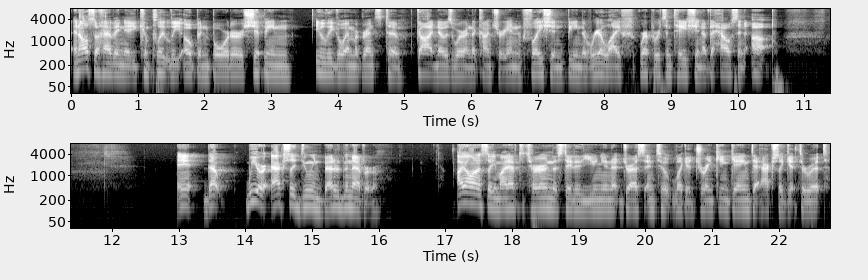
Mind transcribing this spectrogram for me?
and also having a completely open border shipping illegal immigrants to God knows where in the country, and inflation being the real life representation of the house and up. And that we are actually doing better than ever. I honestly might have to turn the State of the Union address into like a drinking game to actually get through it.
